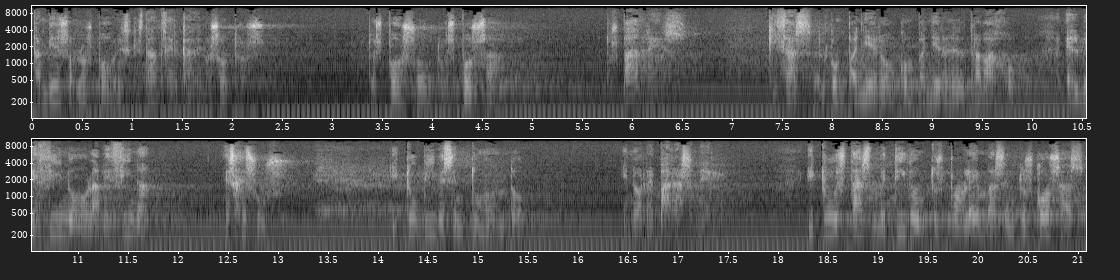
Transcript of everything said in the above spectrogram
También son los pobres que están cerca de nosotros. Tu esposo, tu esposa, tus padres, quizás el compañero o compañera en el trabajo, el vecino o la vecina, es Jesús. Y tú vives en tu mundo y no reparas en él. Y tú estás metido en tus problemas, en tus cosas,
